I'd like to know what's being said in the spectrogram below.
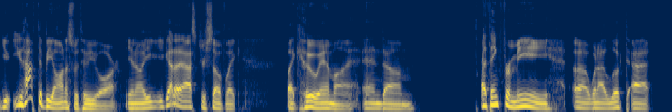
you you have to be honest with who you are. You know, you, you got to ask yourself like, like who am I? And um, I think for me, uh, when I looked at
